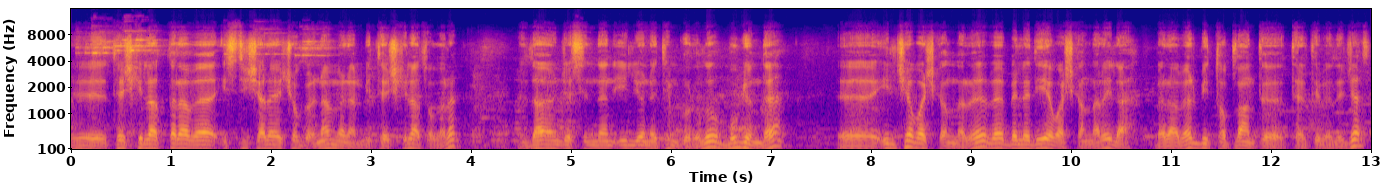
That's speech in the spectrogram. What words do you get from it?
e, teşkilatlara ve istişareye çok önem veren bir teşkilat olarak daha öncesinden il yönetim kurulu bugün de e, ilçe başkanları ve belediye başkanlarıyla beraber bir toplantı tertip edeceğiz.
